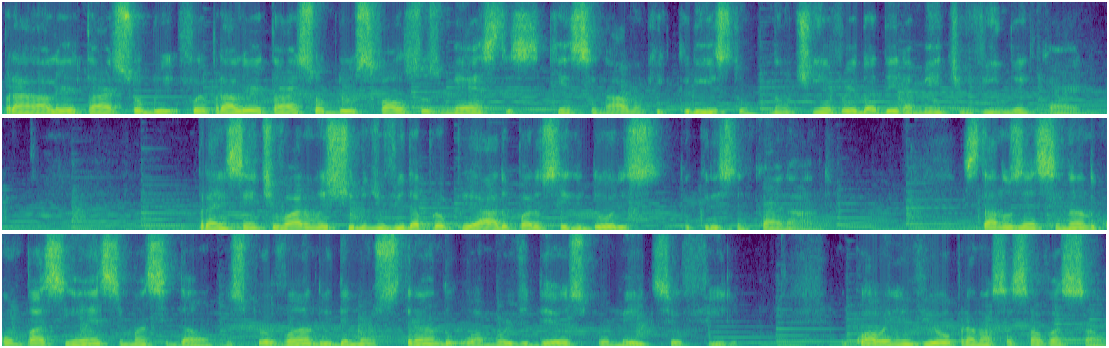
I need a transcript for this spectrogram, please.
para alertar sobre, foi para alertar sobre os falsos mestres que ensinavam que Cristo não tinha verdadeiramente vindo em carne, para incentivar um estilo de vida apropriado para os seguidores do Cristo encarnado está nos ensinando com paciência e mansidão, nos provando e demonstrando o amor de Deus por meio de seu Filho, o qual ele enviou para nossa salvação.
